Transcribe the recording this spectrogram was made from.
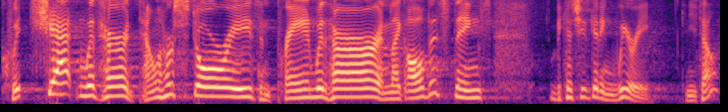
Quit chatting with her and telling her stories and praying with her and like all these things because she's getting weary. Can you tell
